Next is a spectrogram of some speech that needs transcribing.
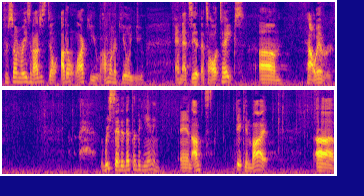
for some reason I just don't I don't like you. I'm gonna kill you, and that's it. That's all it takes. Um, however, we said it at the beginning, and I'm sticking by it. Uh,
